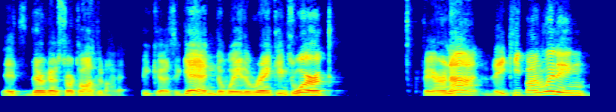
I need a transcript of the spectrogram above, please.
It's they're going to start talking about it because again, the way the rankings work, fair or not, they keep on winning.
